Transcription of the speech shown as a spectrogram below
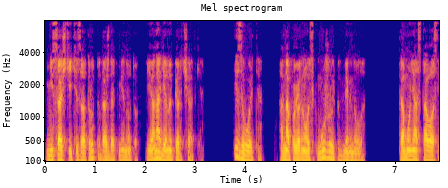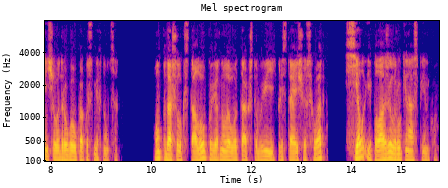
Не сочтите за труд подождать минуту. Я надену перчатки. «Извольте». Она повернулась к мужу и подмигнула. Тому не оставалось ничего другого, как усмехнуться. Он подошел к столу, повернул его так, чтобы видеть предстоящую схватку, сел и положил руки на спинку.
